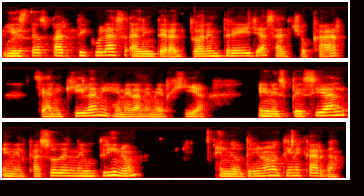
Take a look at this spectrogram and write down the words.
Y estas partículas, al interactuar entre ellas, al chocar, se aniquilan y generan energía. En especial, en el caso del neutrino, el neutrino no tiene carga.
